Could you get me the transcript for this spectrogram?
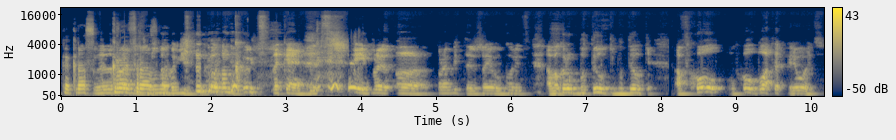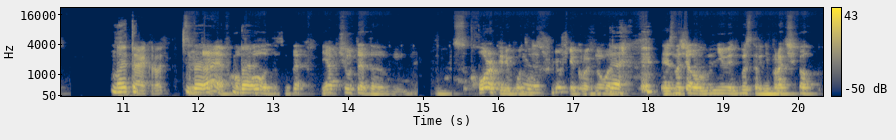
как раз ну, кровь разная. Он курица такая, шеей пробитая шея у курицы, а вокруг бутылки, бутылки. А в холл, в холл блад как переводится? Ну, это... кровь. Цветая, в холл, холл это цветая. Я почему-то это хор перепутал, с шлюшки кровь, ну ладно. Я сначала не, быстро не прочел.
